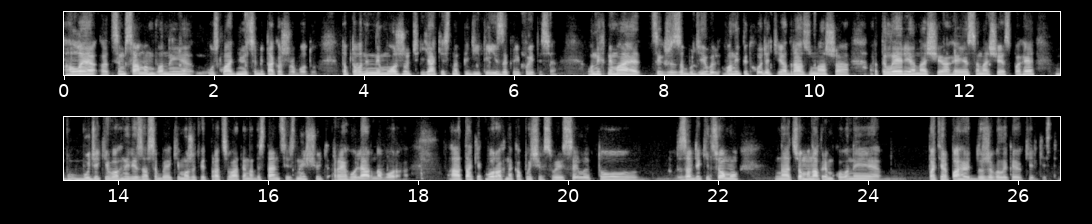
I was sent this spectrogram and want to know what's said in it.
Але е, цим самим вони ускладнюють собі також роботу. Тобто вони не можуть якісно підійти і закріпитися. У них немає цих же забудівель. Вони підходять і одразу наша артилерія, наші АГС, наші СПГ, будь-які вогневі засоби, які можуть відпрацювати на дистанції, знищують регулярно ворога. А так як ворог накопичив свої сили, то завдяки цьому на цьому напрямку вони потерпають дуже великою кількістю.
